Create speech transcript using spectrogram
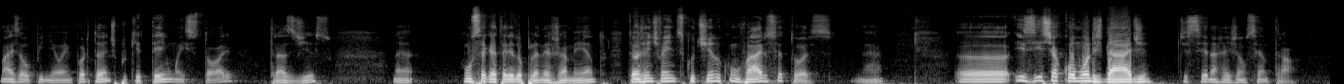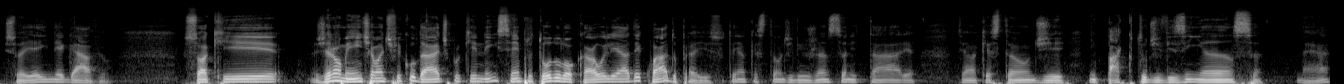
mas a opinião é importante, porque tem uma história atrás disso, né? com a Secretaria do Planejamento. Então a gente vem discutindo com vários setores. Né? Uh, existe a comodidade de ser na região central. Isso aí é inegável. Só que Geralmente é uma dificuldade porque nem sempre todo local ele é adequado para isso. Tem a questão de vigilância sanitária, tem a questão de impacto de vizinhança, né?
